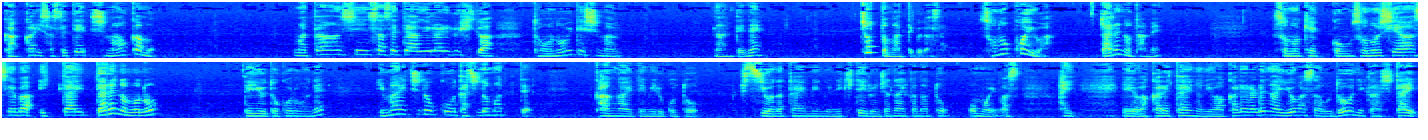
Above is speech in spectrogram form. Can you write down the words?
がっかりさせてしまうかも。また安心させてあげられる日が遠のいてしまう。なんてね。ちょっと待ってください。その恋は誰のため？その結婚その幸せは一体誰のもの？っていうところをね今一度こう立ち止まって考えてみること必要なタイミングに来ているんじゃないかなと思います。はい、えー、別れたいのに別れられない弱さをどうにかしたい。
